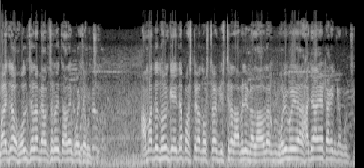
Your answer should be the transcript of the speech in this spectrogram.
মানে যারা হোলসেলার ব্যবসা করে, তারাই পয়সা করছে। আমাদের ধরুন কি পাঁচ টাকা, দশ টাকা, বিশ টাকা লাভ হলে মেলা ভরি ভরি হাজার হাজার টাকা ইনকাম করছি।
